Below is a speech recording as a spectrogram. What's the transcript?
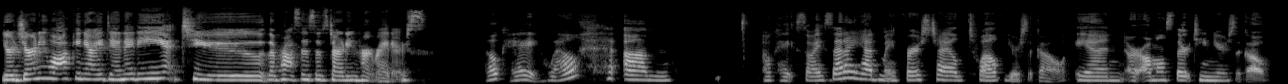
your journey walk and your identity to the process of starting HeartWriters? Okay, well, um, okay, so I said I had my first child 12 years ago and or almost 13 years ago.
